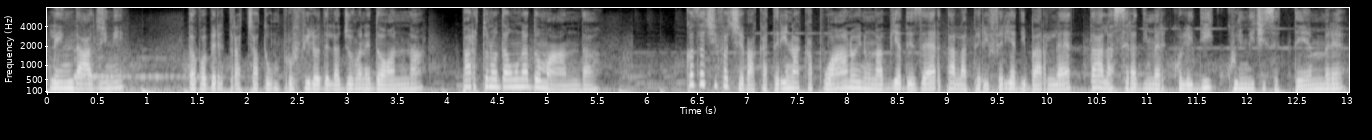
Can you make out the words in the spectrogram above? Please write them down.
Le indagini, dopo aver tracciato un profilo della giovane donna, partono da una domanda. Cosa ci faceva Caterina Capuano in una via deserta alla periferia di Barletta la sera di mercoledì 15 settembre?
